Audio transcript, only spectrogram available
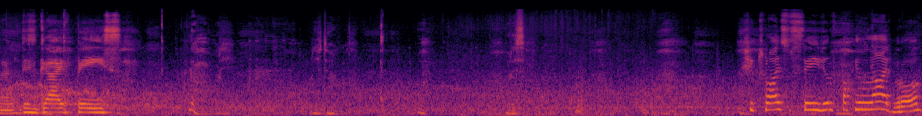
Man, this guy face. What are you doing? What, what is... She tries to save your fucking life, bro.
